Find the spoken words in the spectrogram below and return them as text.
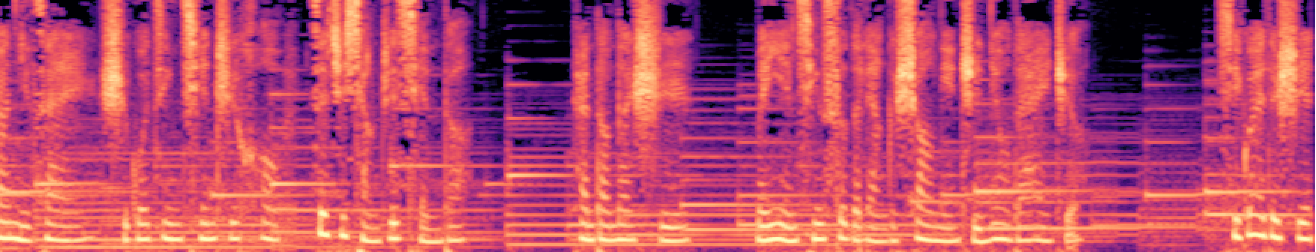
当你在时过境迁之后再去想之前的，看到那时眉眼青涩的两个少年执拗的爱着。奇怪的是，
